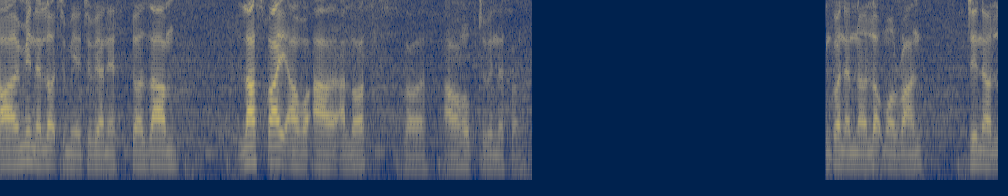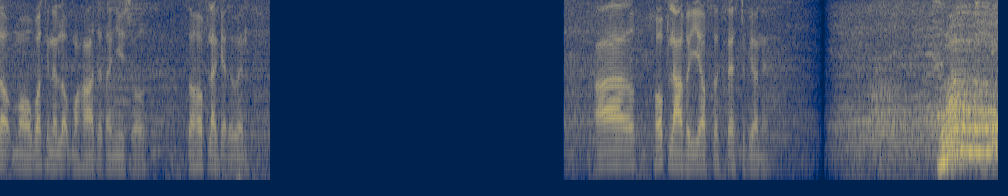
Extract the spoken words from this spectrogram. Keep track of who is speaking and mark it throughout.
Speaker 1: Uh, it mean a lot to me, to be honest, because um, last fight I, I, I lost, so I hope to win this one. I'm going on a lot more runs, doing a lot more, working a lot more harder than usual, so hopefully I get the win. Uh, hopefully I have a year of success, to be honest.
Speaker 2: Round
